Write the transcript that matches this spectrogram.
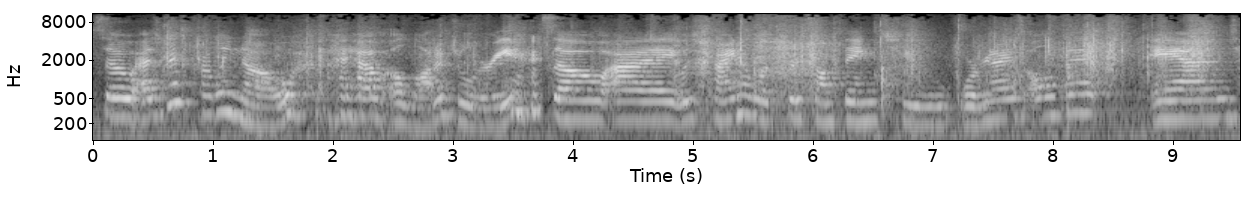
So as you guys probably know, I have a lot of jewelry. So I was trying to look for something to organize all of it. And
